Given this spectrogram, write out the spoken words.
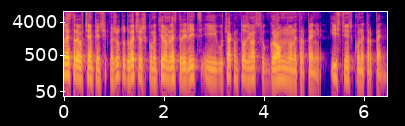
Лестър е в чемпионшип. Между другото, до вечер ще коментирам Лестър и Лиц и го чакам този матч с огромно нетърпение. Истинско нетърпение.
